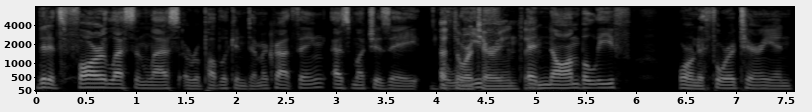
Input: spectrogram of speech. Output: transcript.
that it's far less and less a Republican Democrat thing as much as a Authoritarian thing. and non-belief or an authoritarian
